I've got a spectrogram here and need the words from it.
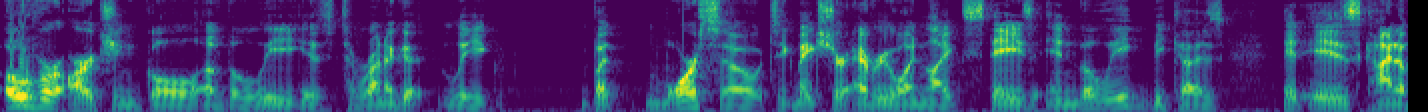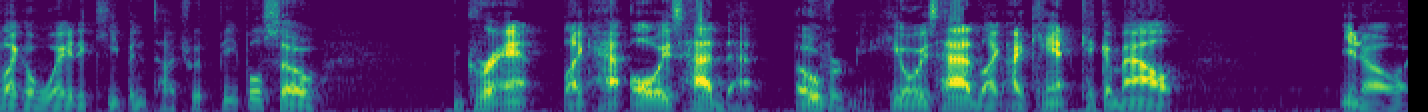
overarching goal of the league is to run a good league, but more so to make sure everyone like stays in the league because it is kind of like a way to keep in touch with people. So Grant like ha- always had that over me. He always had like I can't kick him out. You know,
